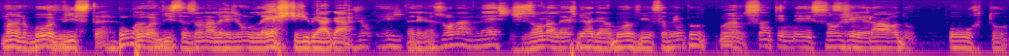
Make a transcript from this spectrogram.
mano, Boa Vista. Boa Boa, Vista. Vista, Zona Leste, região leste de BH. Regi- Tá ligado? Zona Leste. Zona Leste BH, Boa Vista. Bem por, mano, Santo Inês, São Sim. Geraldo, Porto.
